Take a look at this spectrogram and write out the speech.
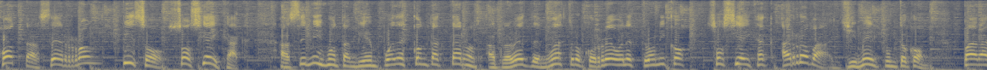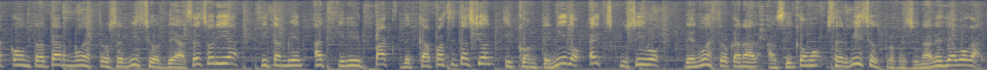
jcronpiso Asimismo también puedes contactarnos a través de nuestro correo electrónico socialhack.gmail.com para contratar nuestros servicios de asesoría y también adquirir packs de capacitación y contenido exclusivo de nuestro canal, así como servicios profesionales de abogado.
